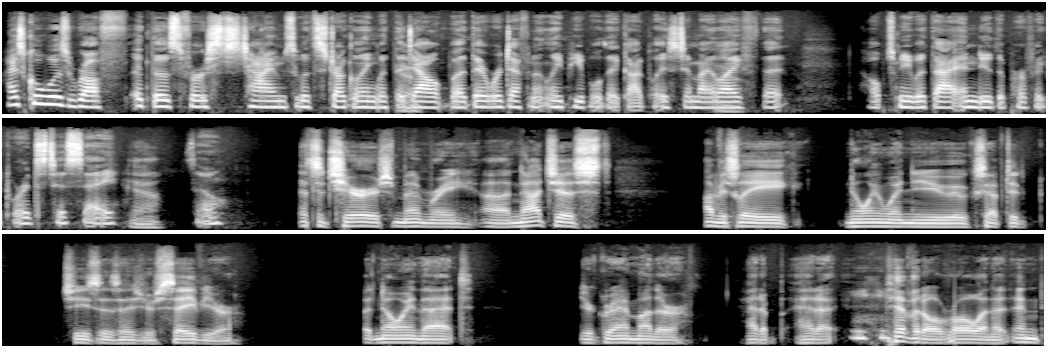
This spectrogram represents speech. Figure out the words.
high school was rough at those first times with struggling with the Yeah. doubt. But there were definitely people that God placed in my life that helped me with that and knew the perfect words to say. Yeah. So, That's a cherished memory. Uh, not just obviously knowing when you accepted Jesus as your Savior, but knowing that your grandmother had a had a mhm. pivotal role in it. And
